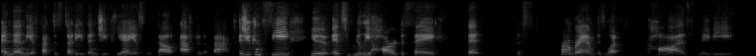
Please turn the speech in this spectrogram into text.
and then the effect is studied. Then GPA is looked out after the fact. As you can see, you it's really hard to say that this program is what caused maybe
